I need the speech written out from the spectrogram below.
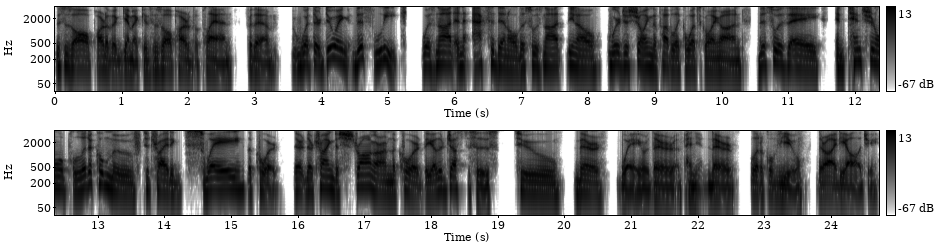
this is all part of a gimmick. This is all part of a plan for them. What they're doing, this leak was not an accidental. This was not, you know, we're just showing the public what's going on. This was a intentional political move to try to sway the court. They're they're trying to strong arm the court, the other justices, to their way or their opinion, their political view, their ideology,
